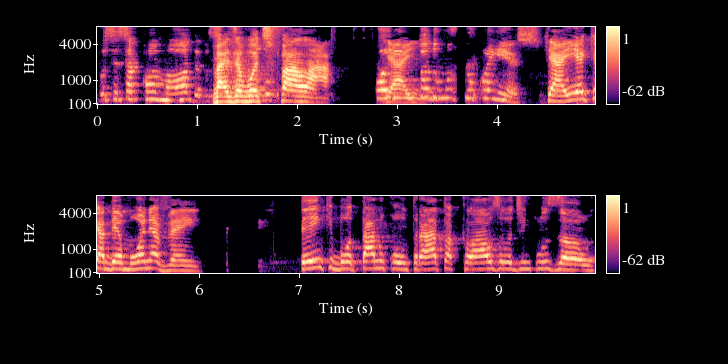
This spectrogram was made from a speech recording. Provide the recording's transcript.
você se acomoda. Você Mas eu vou te falar. Todo, aí, todo mundo que eu conheço. Que aí é que a demônia vem. Tem que botar no contrato a cláusula de inclusão.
